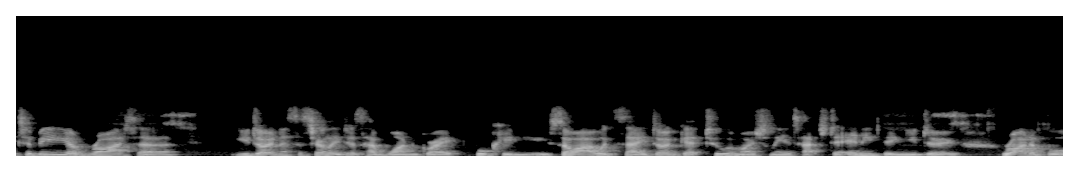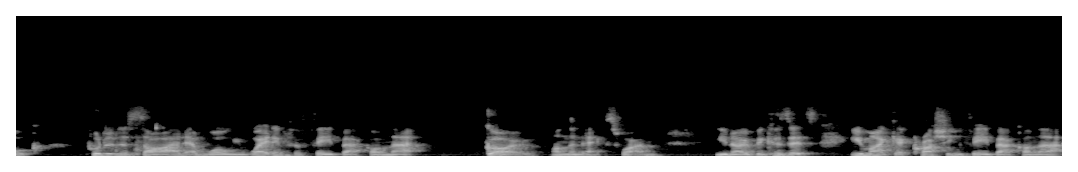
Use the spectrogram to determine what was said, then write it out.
to be a writer, you don't necessarily just have one great book in you. So I would say don't get too emotionally attached to anything you do. Write a book, put it aside, and while you're waiting for feedback on that, go on the next one you know, because it's you might get crushing feedback on that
